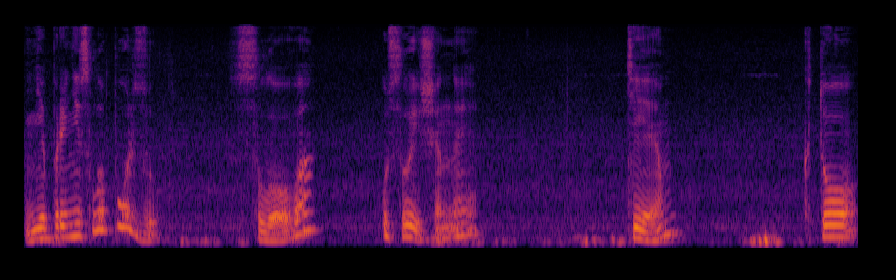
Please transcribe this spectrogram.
не принесло пользу слово, услышанное тем, кто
